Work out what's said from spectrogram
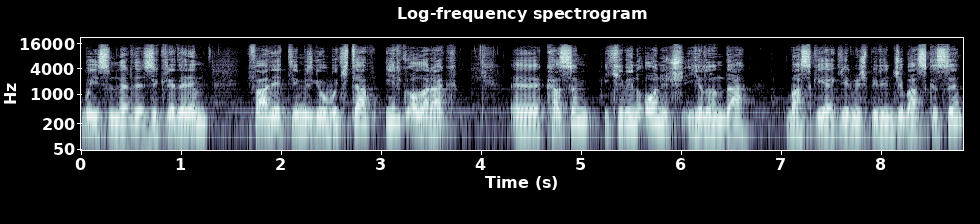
bu isimleri de zikredelim. İfade ettiğimiz gibi bu kitap ilk olarak e, Kasım 2013 yılında baskıya girmiş birinci baskısı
